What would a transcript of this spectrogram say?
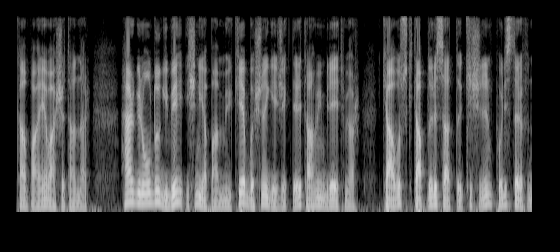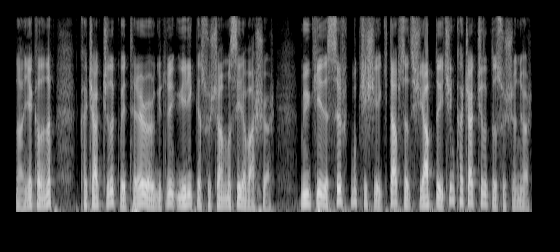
kampanya başlatanlar. Her gün olduğu gibi işini yapan Mülkiye başına gelecekleri tahmin bile etmiyor. Kabus kitapları sattığı kişinin polis tarafından yakalanıp kaçakçılık ve terör örgütüne üyelikle suçlanmasıyla başlıyor. Mülkiye de sırf bu kişiye kitap satışı yaptığı için kaçakçılıkla suçlanıyor.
